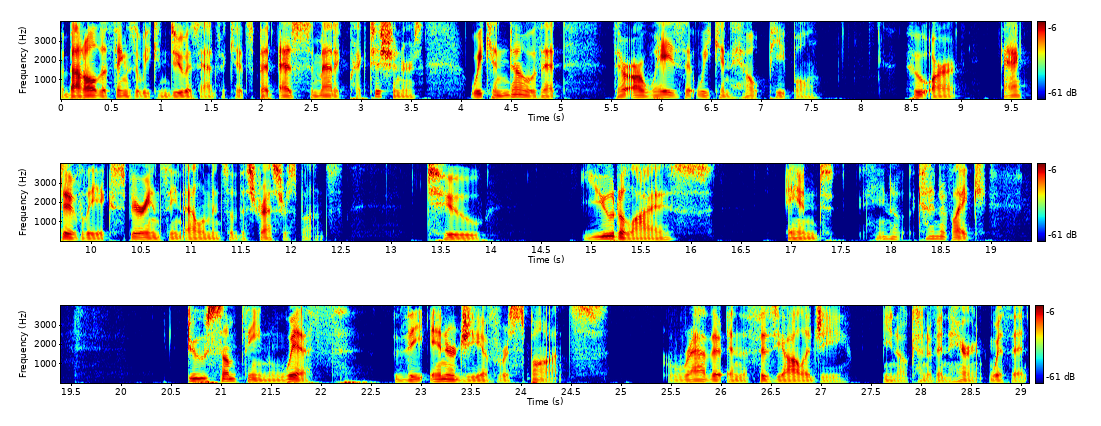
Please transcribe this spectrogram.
about all the things that we can do as advocates but as somatic practitioners we can know that there are ways that we can help people who are actively experiencing elements of the stress response to utilize and, you know, kind of like do something with the energy of response rather and the physiology, you know, kind of inherent with it,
